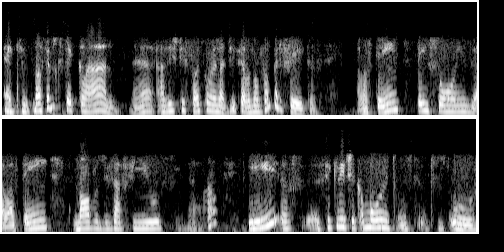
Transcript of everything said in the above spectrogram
É que nós temos que ter claro, né, as instituições, como eu já disse, elas não são perfeitas. Elas têm tensões, elas têm novos desafios, e uh, se critica muito o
